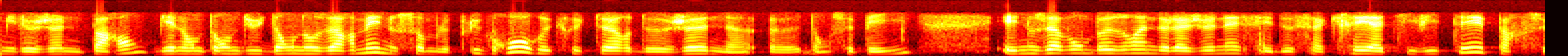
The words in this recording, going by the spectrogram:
000 jeunes par an. Bien entendu, dans nos armées, nous sommes le plus gros recruteur de jeunes dans ce pays. Et nous avons besoin de la jeunesse et de sa créativité parce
